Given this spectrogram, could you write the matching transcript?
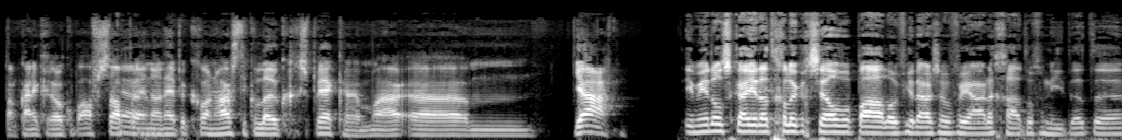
dan kan ik er ook op afstappen ja. en dan heb ik gewoon hartstikke leuke gesprekken. Maar um, ja. Inmiddels kan je dat gelukkig zelf bepalen of je naar zo'n verjaardag gaat of niet. Dat, uh...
